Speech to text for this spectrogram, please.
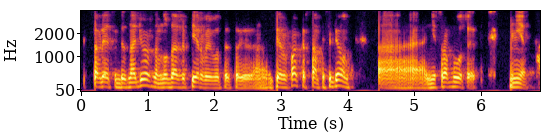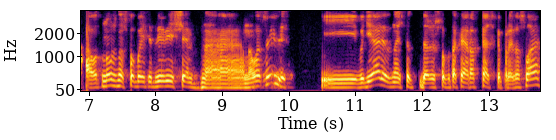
представляется безнадежным, но даже первый вот это первый фактор сам по себе он а, не сработает. Нет. А вот нужно, чтобы эти две вещи а, наложились, и в идеале, значит, даже чтобы такая раскачка произошла, а,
